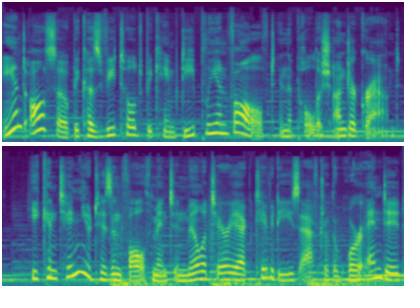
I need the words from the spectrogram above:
and also because Witold became deeply involved in the Polish underground. He continued his involvement in military activities after the war ended,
